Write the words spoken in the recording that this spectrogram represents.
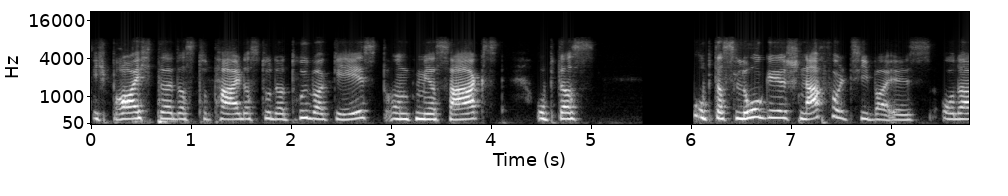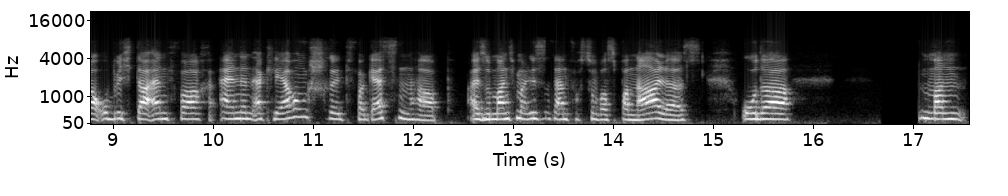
ich bräuchte das total, dass du da drüber gehst und mir sagst, ob das ob das logisch nachvollziehbar ist oder ob ich da einfach einen Erklärungsschritt vergessen habe. Also manchmal ist es einfach so was Banales. Oder man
